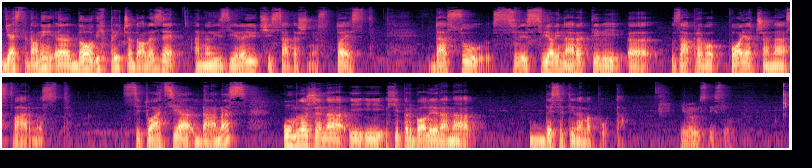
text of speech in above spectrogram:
jeste da oni e, do ovih priča dolaze analizirajući sadašnjost. To jest, da su svi, svi ovi narativi uh, zapravo pojačana stvarnost. Situacija danas umnožena i, i hiperbolirana desetinama puta. Ima mi smisla.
